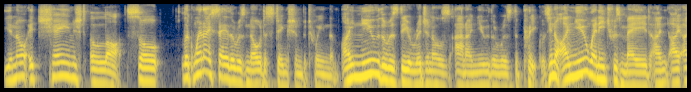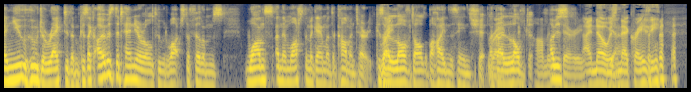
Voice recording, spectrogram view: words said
you know, it changed a lot. So, look, when I say there was no distinction between them, I knew there was the originals and I knew there was the prequels. You know, I knew when each was made. I I, I knew who directed them because, like, I was the ten year old who would watch the films once and then watch them again with the commentary because I loved all the behind the scenes shit. Like, I loved it. I was Commentary. I know, isn't Yeah. that crazy?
